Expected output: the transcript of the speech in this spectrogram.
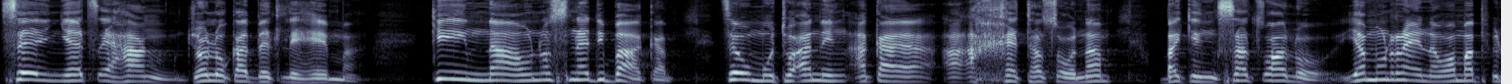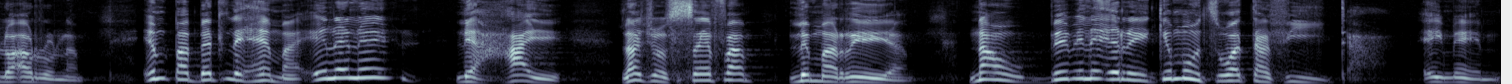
se nyatsehang jwalo ka bethlehema ke nna o no sena dibaka tseo motho a neng a ka a kgetha sona bakeng sa tswalo ya morena wa maphelo a rona. Empa bethlehema e ne le lehae la josefa le maria. Now bebele e re ke motse wa tafita. Amen.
